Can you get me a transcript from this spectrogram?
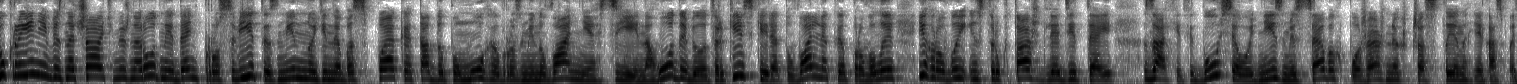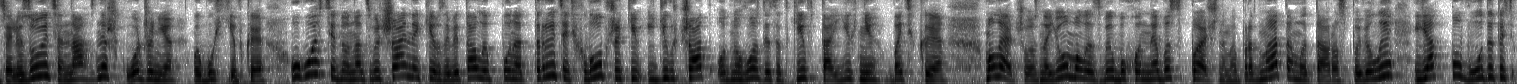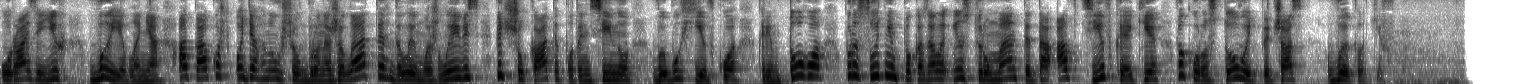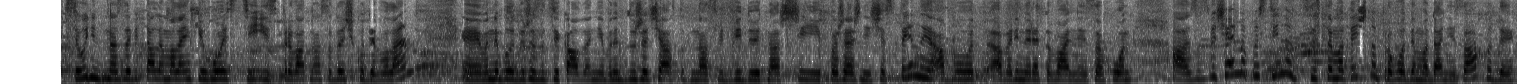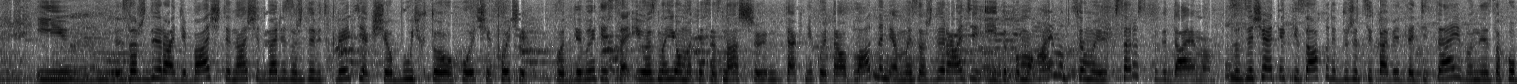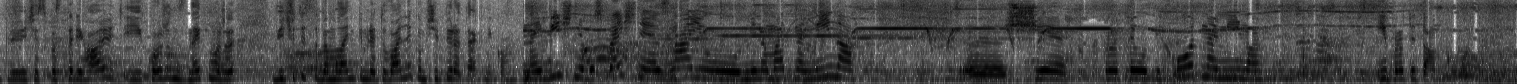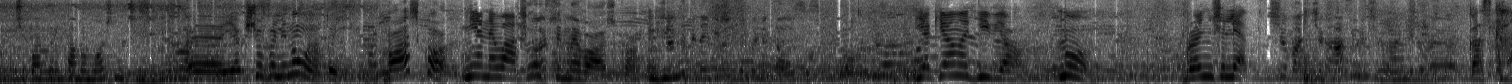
В Україні відзначають міжнародний день просвіти, змінної небезпеки та допомоги в розмінуванні. З цієї нагоди білоцерківські рятувальники провели ігровий інструктаж для дітей. Захід відбувся у одній з місцевих пожежних частин, яка спеціалізується на знешкодженні вибухівки. У гості до надзвичайників завітали понад 30 хлопчиків і дівчат одного з дитсадків та їхні батьки. Малечу ознайомили з вибухонебезпечними предметами та розповіли, як поводитись у разі їх виявлення. А також, одягнувши в бронежилети, дали можливість відшукати потенційну вибухівку. Крім того, присутнім показали інструменти та автівки, які використовують під час викликів. Сьогодні до нас завітали маленькі гості із приватного садочку Деволенд. Е, Вони були дуже зацікавлені. Вони дуже часто до нас відвідують наші пожежні частини або аварійно-рятувальний загон. А зазвичай ми постійно систематично проводимо дані заходи і завжди раді бачити. Наші двері завжди відкриті. Якщо будь-хто хоче, хоче подивитися і ознайомитися з нашою технікою та обладнанням, ми завжди раді і допомагаємо в цьому, і все розповідаємо. Зазвичай такі заходи дуже цікаві для дітей. Вони захоплюючи спостерігають, і кожен з них може відчути себе маленьким рятувальником чи піротехніком. Найбільш небезпечне я знаю мінометна міна, е, ще протипіхотна міна і протитанкова. Чіпати руками можна чи ні? Е, Якщо замінована, то ні. Важко? Ні, не важко. Зовсім не важко. Тобі найбільше запам'яталося? Як я надів я, ну, бронежилет, Що важче, каска чи бронежилет? каска.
